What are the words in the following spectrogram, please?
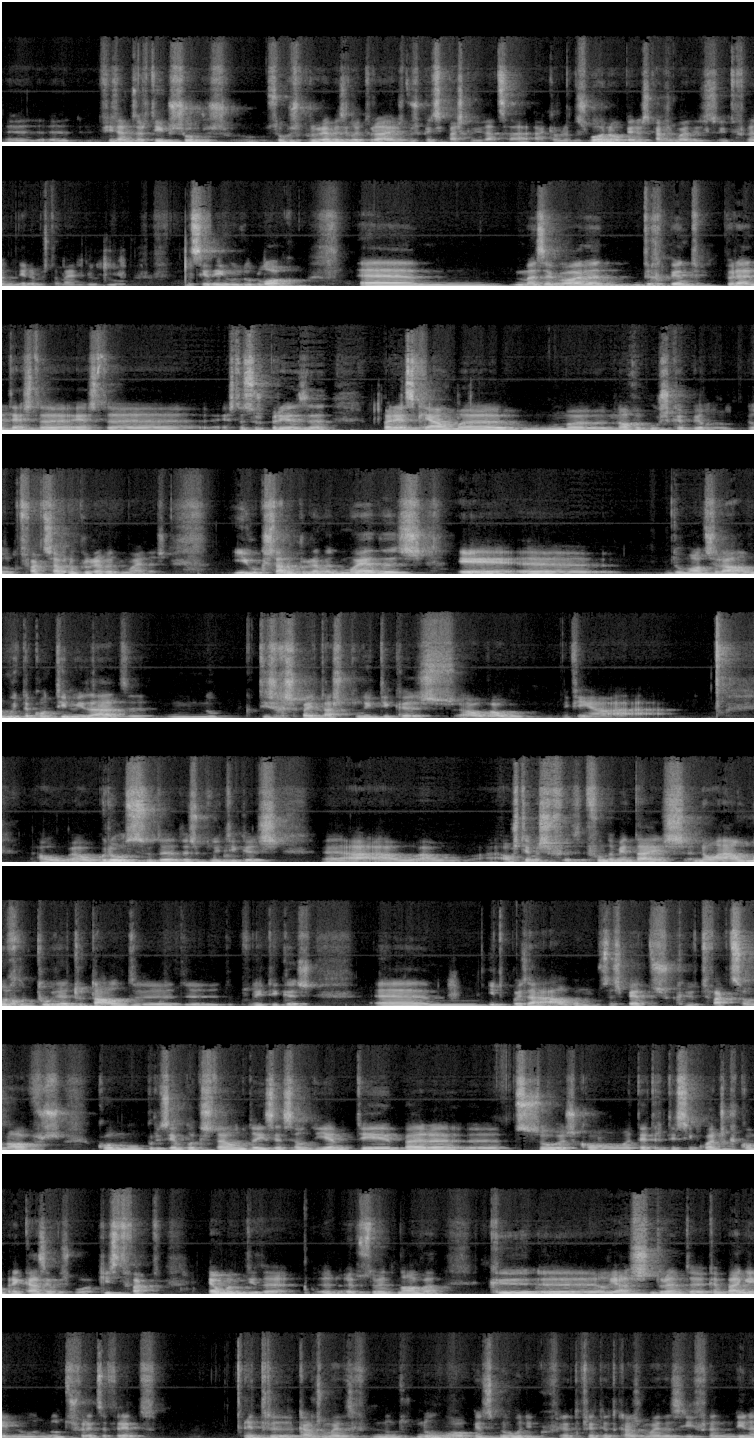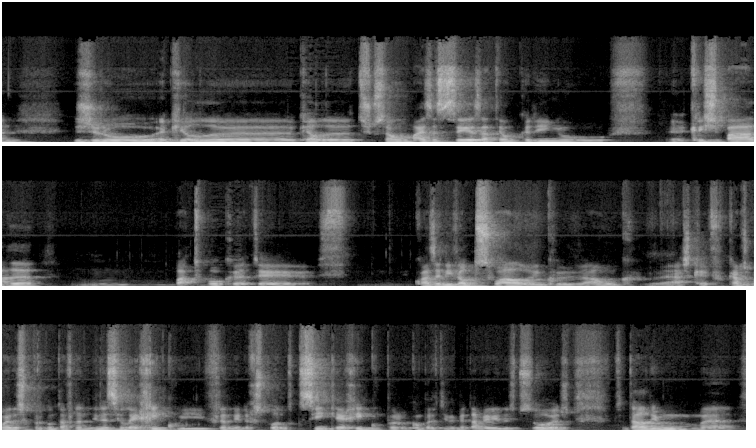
uh, fizemos artigos sobre os, sobre os programas eleitorais dos principais candidatos à, à, Câmara de Lisboa, não apenas de Carlos Moedas e de Fernando Medina, mas também do, do CDU do Bloco, um, mas agora, de repente, perante esta, esta, esta surpresa, parece que há uma, uma nova busca pelo, pelo que de facto estava no programa de moedas. E o que está no programa de moedas é, uh, do modo geral, muita continuidade no que diz respeito às políticas, ao, ao enfim, à, ao, ao grosso da, das políticas, ao, ao, aos temas fundamentais, não há uma ruptura total de, de, de políticas. Um, e depois há alguns aspectos que de facto são novos, como, por exemplo, a questão da isenção de IMT para uh, pessoas com até 35 anos que comprem casa em Lisboa, que isso de facto é uma medida uh, absolutamente nova, que, uh, aliás, durante a campanha e num, num dos frentes a frente entre Carlos Moedas e num, num, ou penso que no único frente a frente entre Carlos Moedas e Fernando Medina, gerou aquele, aquela discussão mais acesa, até um bocadinho crispada, bate-boca até quase a nível pessoal, em que há um que acho que é Carlos Moedas que pergunta à Fernandina se ele é rico e Fernandina responde que sim, que é rico comparativamente à maioria das pessoas. Portanto, há ali uma,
